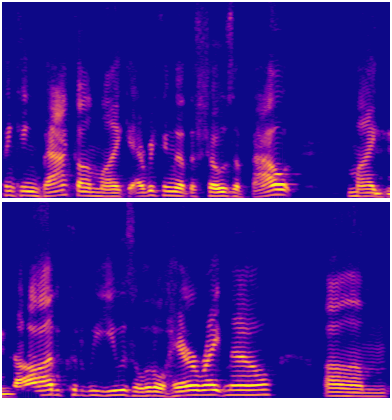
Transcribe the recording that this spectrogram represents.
Thinking back on like everything that the show's about. My God, could we use a little hair right now? Um,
